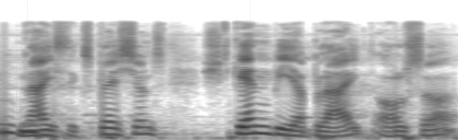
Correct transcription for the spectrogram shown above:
mm -hmm. nice expressions can be applied also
